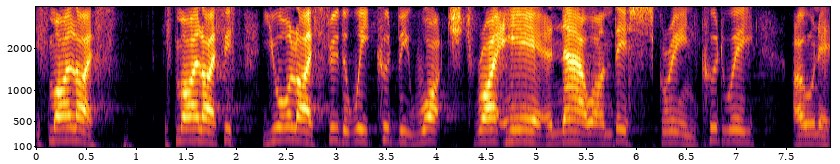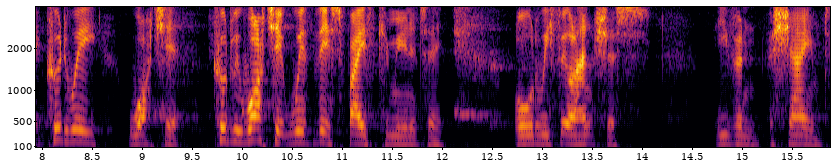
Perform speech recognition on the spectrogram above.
If my life, if my life, if your life through the week could be watched right here and now on this screen, could we own it? Could we watch it? Could we watch it with this faith community? Or do we feel anxious, even ashamed,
